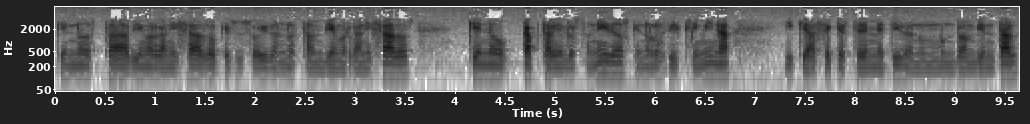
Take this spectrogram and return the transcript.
que no está bien organizado, que sus oídos no están bien organizados, que no capta bien los sonidos, que no los discrimina y que hace que esté metido en un mundo ambiental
